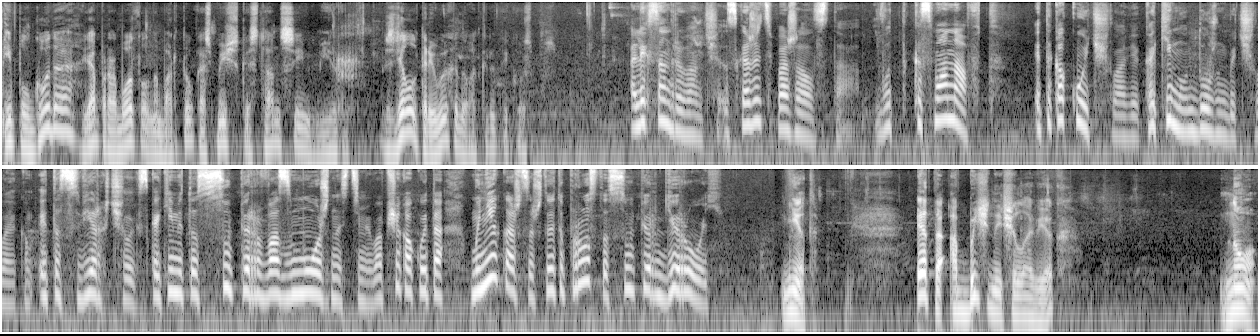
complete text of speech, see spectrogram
И полгода я проработал на борту космической станции «Мир». Сделал три выхода в открытый космос. Александр Иванович, скажите, пожалуйста, вот космонавт – это какой человек? Каким он должен быть человеком? Это сверхчеловек с какими-то супервозможностями? Вообще какой-то… Мне кажется, что это просто супергерой. Нет. Это обычный человек, но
